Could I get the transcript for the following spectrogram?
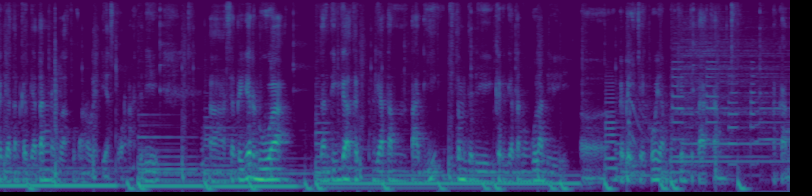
kegiatan-kegiatan yang dilakukan oleh diaspora. Jadi uh, saya pikir dua dan tiga kegiatan tadi itu menjadi kegiatan unggulan di uh, PBI Ceko yang mungkin kita akan akan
